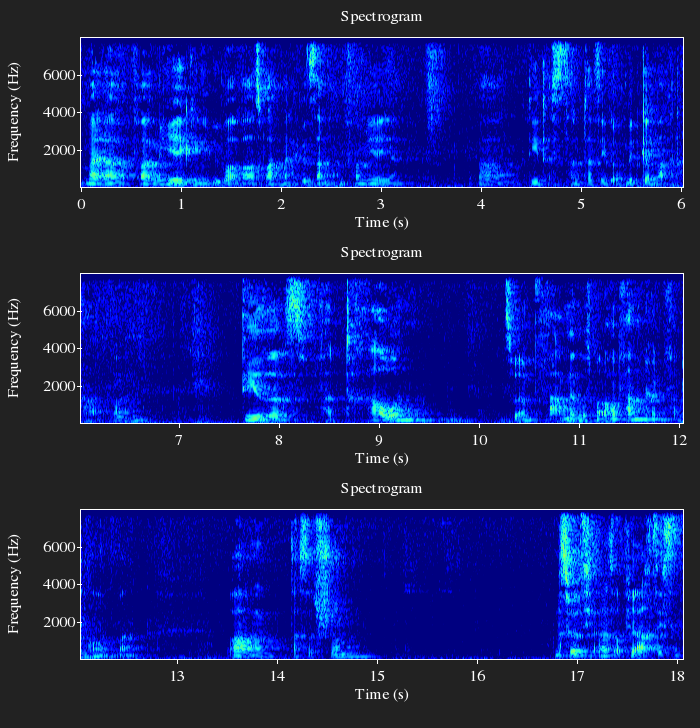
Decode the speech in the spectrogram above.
meiner Familie gegenüber war, es war meiner gesamten Familie, ähm, die das dann tatsächlich auch mitgemacht haben. Weil dieses Vertrauen zu empfangen, muss man auch empfangen können, Vertrauen. Man, ähm, das ist schon. Und das hört sich an, als ob wir 80 sind.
